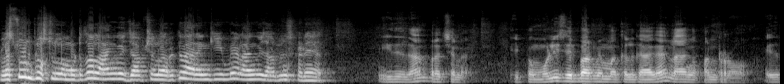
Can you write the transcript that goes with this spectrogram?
ப்ளஸ் ஒன் ப்ளஸ் டூவில் மட்டும் தான் லாங்குவேஜ் ஆப்ஷனாக இருக்குது வேறு எங்கேயுமே லாங்குவேஜ் ஆப்ஷன்ஸ் கிடையாது. இதுதான் பிரச்சனை. இப்போ மொழி சிறுபான்மை மக்களுக்காக நாங்கள் பண்ணுறோம் இது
